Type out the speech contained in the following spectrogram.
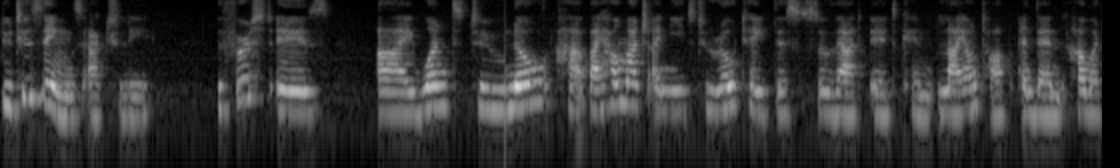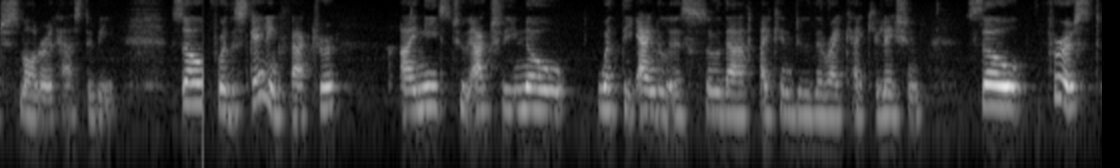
do two things actually. The first is I want to know how, by how much I need to rotate this so that it can lie on top and then how much smaller it has to be. So for the scaling factor, I need to actually know what the angle is so that I can do the right calculation. So first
